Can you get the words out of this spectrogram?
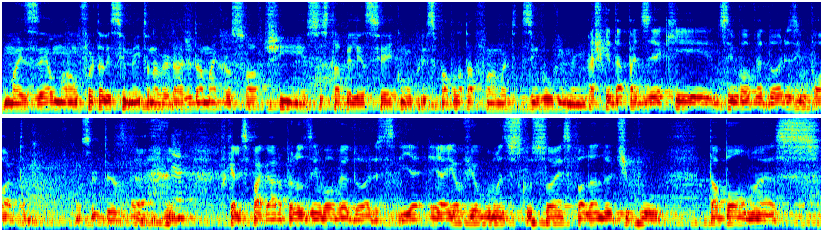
mas é uma, um fortalecimento na verdade da Microsoft em se estabelecer aí como principal plataforma de desenvolvimento. Acho que dá para dizer que desenvolvedores importam com certeza. É. É. Porque eles pagaram pelos desenvolvedores. E, e, aí eu vi algumas discussões falando, tipo, tá bom, mas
